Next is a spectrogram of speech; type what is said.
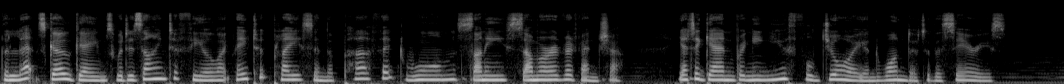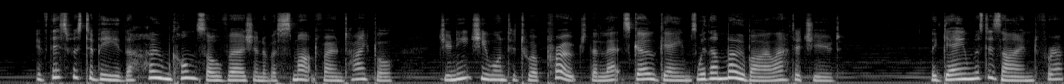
The Let's Go games were designed to feel like they took place in the perfect, warm, sunny summer of adventure, yet again bringing youthful joy and wonder to the series. If this was to be the home console version of a smartphone title, Junichi wanted to approach the Let's Go games with a mobile attitude. The game was designed for a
